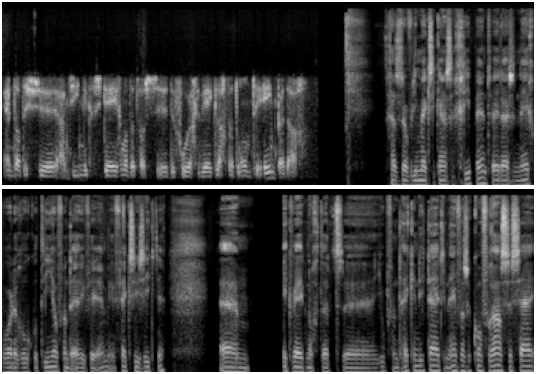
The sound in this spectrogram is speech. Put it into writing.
En dat is uh, aanzienlijk gestegen, want dat was uh, de vorige week lag dat rond de één per dag. Het gaat dus over die Mexicaanse griep. Hè. In 2009 worden Roel Coutinho van het RIVM, infectieziekte. Um, ik weet nog dat Joep van het Hek in die tijd in een van zijn conferences zei...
